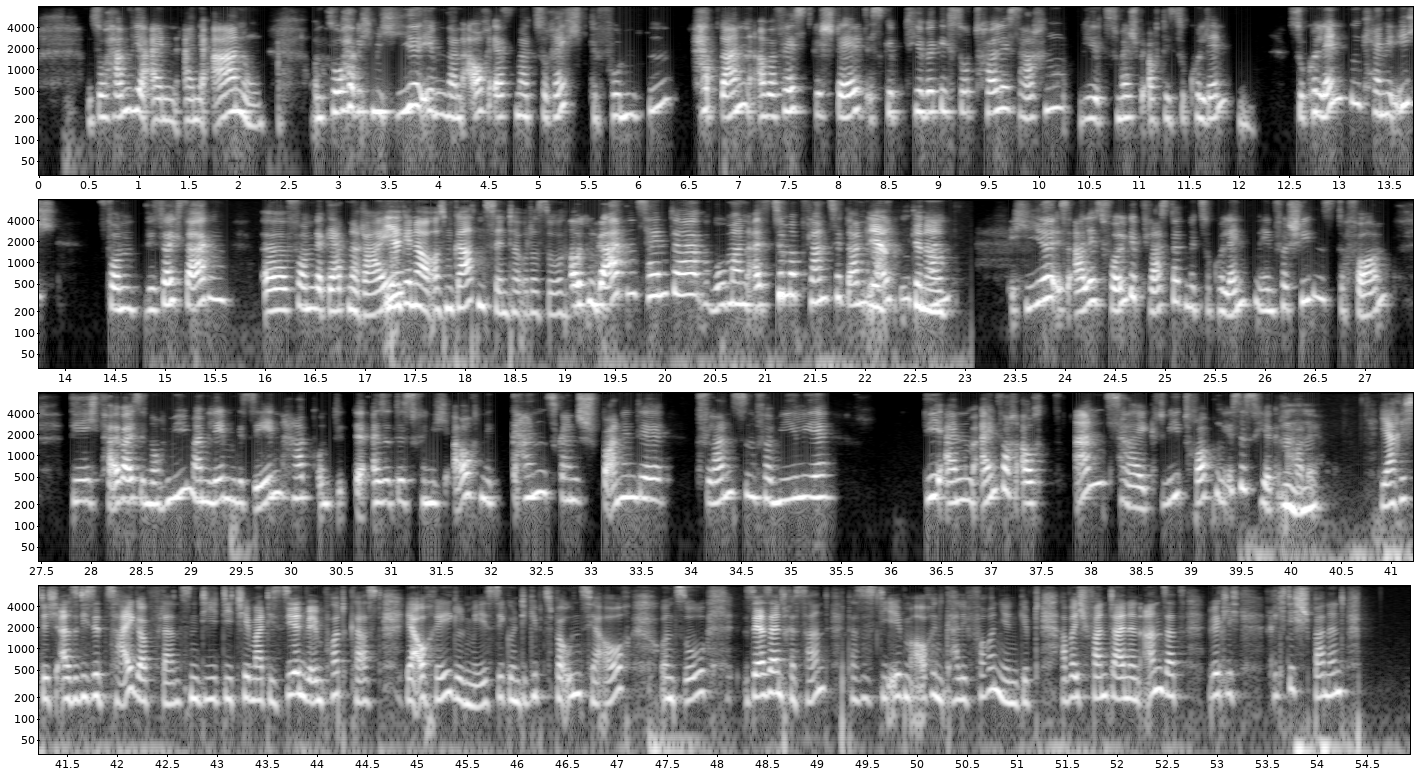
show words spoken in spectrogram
Und so haben wir ein, eine Ahnung. Und so habe ich mich hier eben dann auch erstmal zurechtgefunden, habe dann aber festgestellt, es gibt hier wirklich so tolle Sachen, wie zum Beispiel auch die Sukkulenten. Sukkulenten kenne ich von, wie soll ich sagen, äh, von der Gärtnerei. Ja, genau, aus dem Gartencenter oder so. Aus dem Gartencenter, wo man als Zimmerpflanze dann ja, halten genau. kann. Hier ist alles vollgepflastert mit Sukkulenten in verschiedenster Form, die ich teilweise noch nie in meinem Leben gesehen habe. Und also das finde ich auch eine ganz, ganz spannende Pflanzenfamilie, die einem einfach auch anzeigt, wie trocken ist es hier gerade. Mhm. Ja, richtig. Also diese Zeigerpflanzen, die, die thematisieren wir im Podcast ja auch regelmäßig und die gibt es bei uns ja auch. Und so sehr, sehr interessant, dass es die eben auch in Kalifornien gibt. Aber ich fand deinen Ansatz wirklich richtig spannend,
